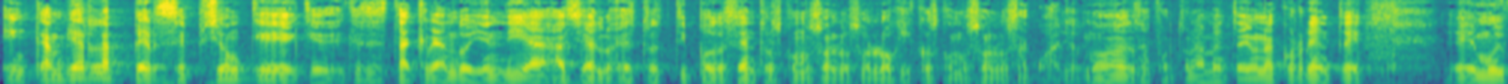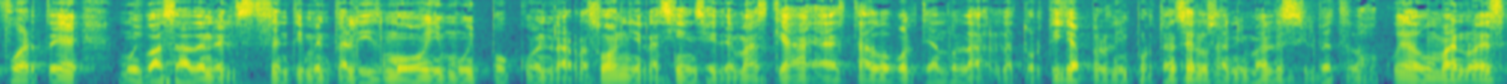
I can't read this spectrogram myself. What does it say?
en cambiar la percepción que, que- que se está creando hoy en día hacia estos tipos de centros como son los zoológicos, como son los acuarios. ¿no? Desafortunadamente hay una corriente eh, muy fuerte, muy basada en el sentimentalismo y muy poco en la razón y en la ciencia y demás, que ha, estado volteando la, la tortilla, pero la importancia de los animales silvestres bajo cuidado humano es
